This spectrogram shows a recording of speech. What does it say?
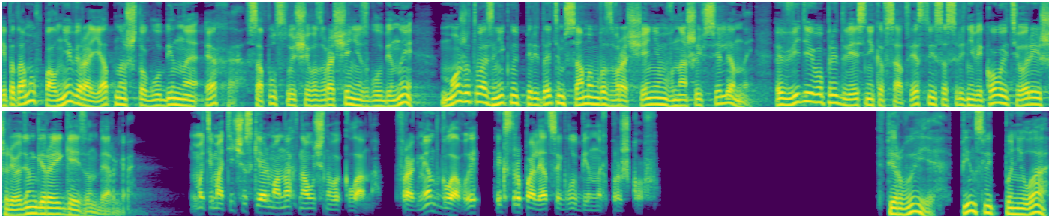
и потому вполне вероятно, что глубинное эхо, сопутствующее возвращению с глубины, может возникнуть перед этим самым возвращением в нашей Вселенной, в виде его предвестника в соответствии со средневековой теорией Шрёдингера и Гейзенберга. Математический альманах научного клана. Фрагмент главы «Экстраполяция глубинных прыжков». Впервые Пинсли поняла,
